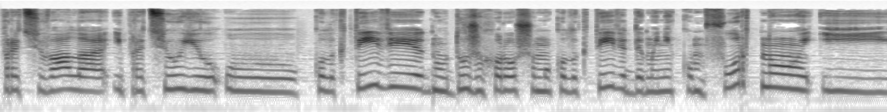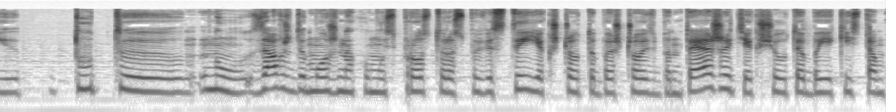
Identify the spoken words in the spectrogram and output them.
працювала і працюю у колективі, ну дуже хорошому колективі, де мені комфортно, і тут е, ну завжди можна комусь просто розповісти, якщо тебе щось бентежить, якщо у тебе якісь там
